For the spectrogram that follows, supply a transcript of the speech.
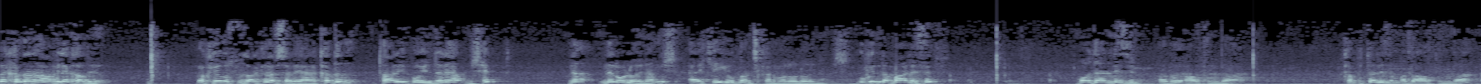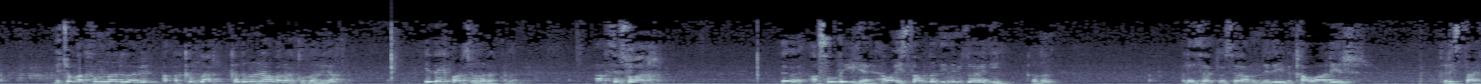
Ve kadın hamile kalıyor. Bakıyor musunuz arkadaşlar? Yani kadın tarih boyunca ne yapmış? Hep ne, ne rol oynamış? Erkeği yoldan çıkarma rolü oynamış. Bugün de maalesef modernizm adı altında, kapitalizm adı altında birçok akımlarla bir akımlar kadını ne olarak kullanıyor? Yedek parça olarak kullanıyor. Aksesuar. Değil mi? Asıl değil yani. Ama İslam'da dinimiz öyle değil. Kadın Aleyhisselatü Vesselam'ın dediği bir kavarir, kristal.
